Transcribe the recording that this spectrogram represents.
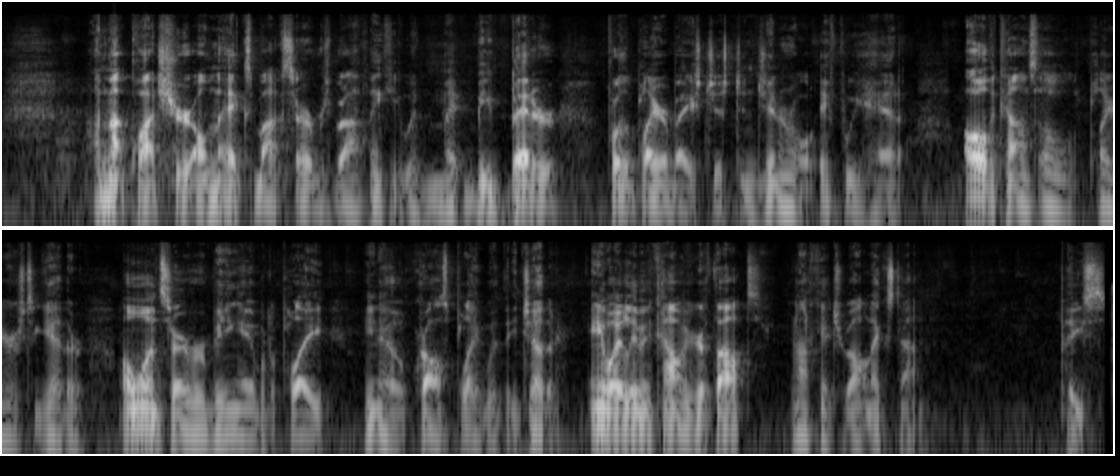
I'm not quite sure on the Xbox servers, but I think it would be better for the player base just in general if we had all the console players together on one server being able to play, you know, cross play with each other. Anyway, leave me a comment with your thoughts, and I'll catch you all next time. Peace.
